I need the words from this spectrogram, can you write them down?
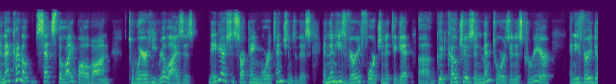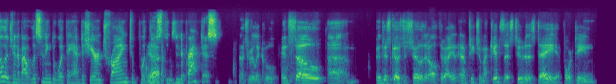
and that kind of sets the light bulb on to where he realizes maybe I should start paying more attention to this. And then he's very fortunate to get uh, good coaches and mentors in his career. And he's very diligent about listening to what they have to share and trying to put yeah. those things into practice. That's really cool. And so, um, it just goes to show that all throughout, and I'm teaching my kids this too to this day at 14,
